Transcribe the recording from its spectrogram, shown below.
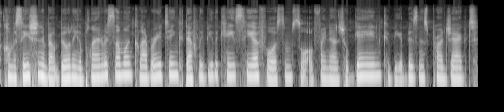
a conversation about building a plan with someone, collaborating could definitely be the case here for some sort of financial gain, could be a business project,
